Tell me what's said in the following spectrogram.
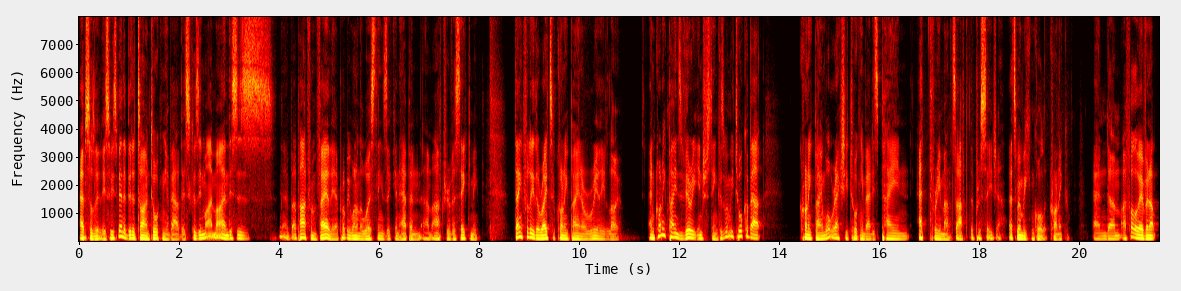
Absolutely. So we spent a bit of time talking about this because, in my mind, this is, you know, apart from failure, probably one of the worst things that can happen um, after a vasectomy. Thankfully, the rates of chronic pain are really low. And chronic pain is very interesting because when we talk about chronic pain, what we're actually talking about is pain at three months after the procedure. That's when we can call it chronic. And um, I follow everyone up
